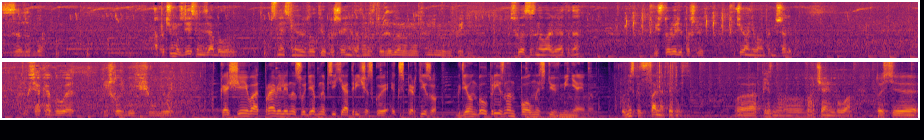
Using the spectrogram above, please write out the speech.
за забор. А почему здесь нельзя было снять с нее золотые украшения? Потому там? что в любой момент люди могут пойти. То есть вы осознавали это, да? И что люди пошли? Чем они вам помешали? Ну, всякое бывает. Пришлось бы их еще убивать. Кощеева отправили на судебно-психиатрическую экспертизу, где он был признан полностью вменяемым. Низкая социальная ответственность э, признана врачами была. То есть э,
